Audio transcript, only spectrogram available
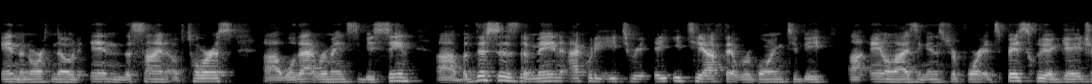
and the North Node in the sign of Taurus? Uh, well, that remains to be seen. Uh, but this is the main equity ETF that we're going to be uh, analyzing in this report. It's basically a gauge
